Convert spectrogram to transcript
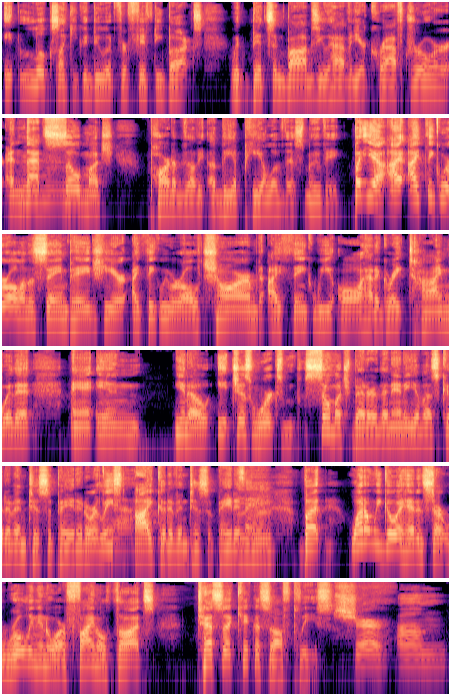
it looks like you could do it for 50 bucks with bits and bobs you have in your craft drawer. And that's mm-hmm. so much part of the, of the appeal of this movie. But yeah, I, I think we're all on the same page here. I think we were all charmed. I think we all had a great time with it. And in, you know, it just works so much better than any of us could have anticipated, or at least Yeah. I could have anticipated. Same. But why don't we go ahead and start rolling into our final thoughts? Tessa, kick us off, please. Sure. Um,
